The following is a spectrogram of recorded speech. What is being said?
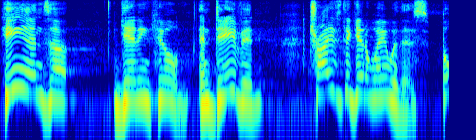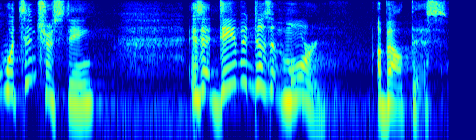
He ends up getting killed. And David tries to get away with this. But what's interesting is that David doesn't mourn about this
